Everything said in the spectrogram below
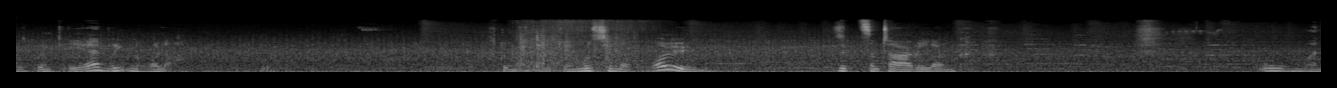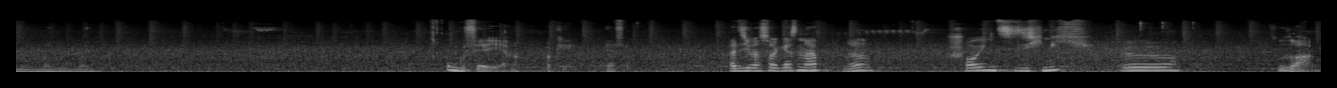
Was bringt er? Bringt einen Roller. Ach du Güte, der muss hier noch rollen. 17 Tage lang. Oh Mann, oh Mann, oh Mann. Ungefähr, ja. Okay, perfekt. Falls ich was vergessen habe, ne, scheuen Sie sich nicht äh, zu sagen.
